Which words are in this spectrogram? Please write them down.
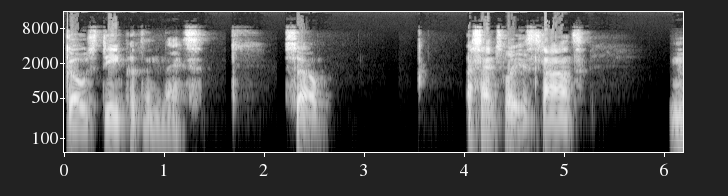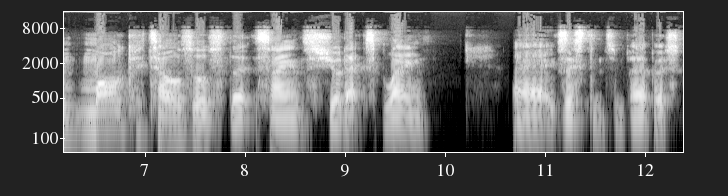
goes deeper than this. So, essentially, it starts. Morgue tells us that science should explain uh, existence and purpose.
